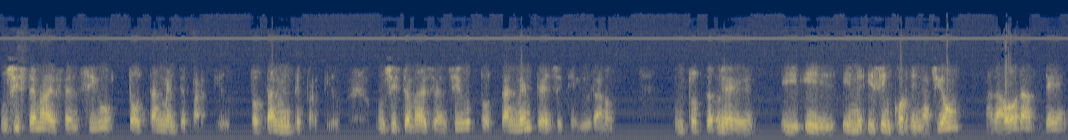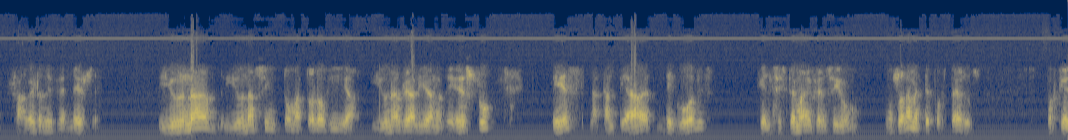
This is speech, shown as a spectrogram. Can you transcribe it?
un sistema defensivo totalmente partido, totalmente partido un sistema defensivo totalmente desequilibrado tota-, eh, y, y, sin coordinación a la hora de saber defenderse. Y una, y una sintomatología y una realidad de esto es la cantidad de goles que el sistema defensivo, no solamente porteros, porque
